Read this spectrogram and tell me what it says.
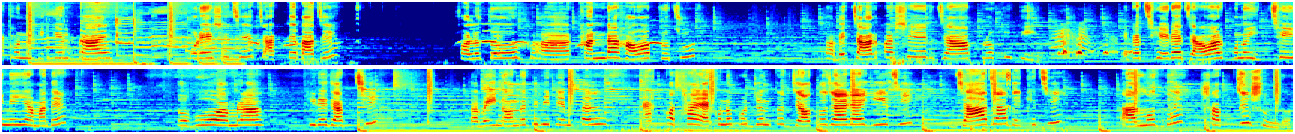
এখন বিকেল প্রায় পড়ে এসেছে চারটে বাজে। ফলত ঠান্ডা হাওয়া প্রচুর। তবে চারপাশের যা প্রকৃতি, এটা ছেড়ে যাওয়ার কোনো ইচ্ছেই নেই আমাদের। তবুও আমরা ফিরে যাচ্ছি। তবে এই নন্দাদেবী টেম্পল এক কথায় এখনও পর্যন্ত যত জায়গায় গিয়েছি, যা যা দেখেছি, তার মধ্যে সবচেয়ে সুন্দর।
